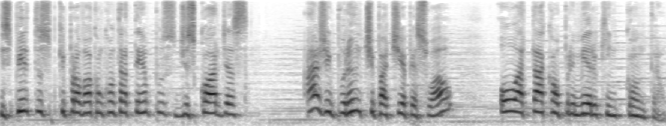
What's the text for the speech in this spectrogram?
Espíritos que provocam contratempos, discórdias, agem por antipatia pessoal ou atacam o primeiro que encontram,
